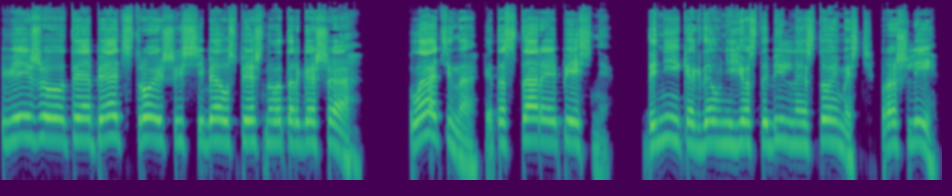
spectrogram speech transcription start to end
Вижу, ты опять строишь из себя успешного торгаша. Платина — это старая песня. Дни, когда у нее стабильная стоимость, прошли.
